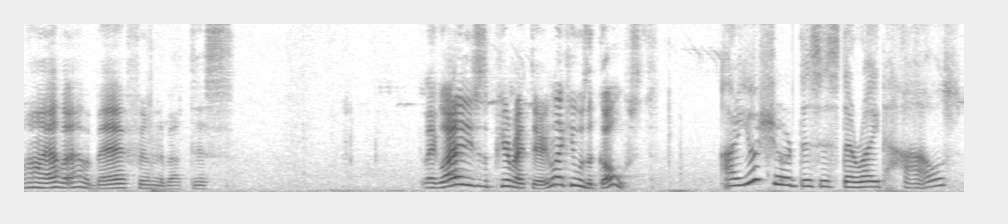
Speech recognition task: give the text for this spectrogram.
Oh, I have, a, I have a bad feeling about this. Like, why did he just appear right there? It like he was a ghost. Are you sure this is the right house?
